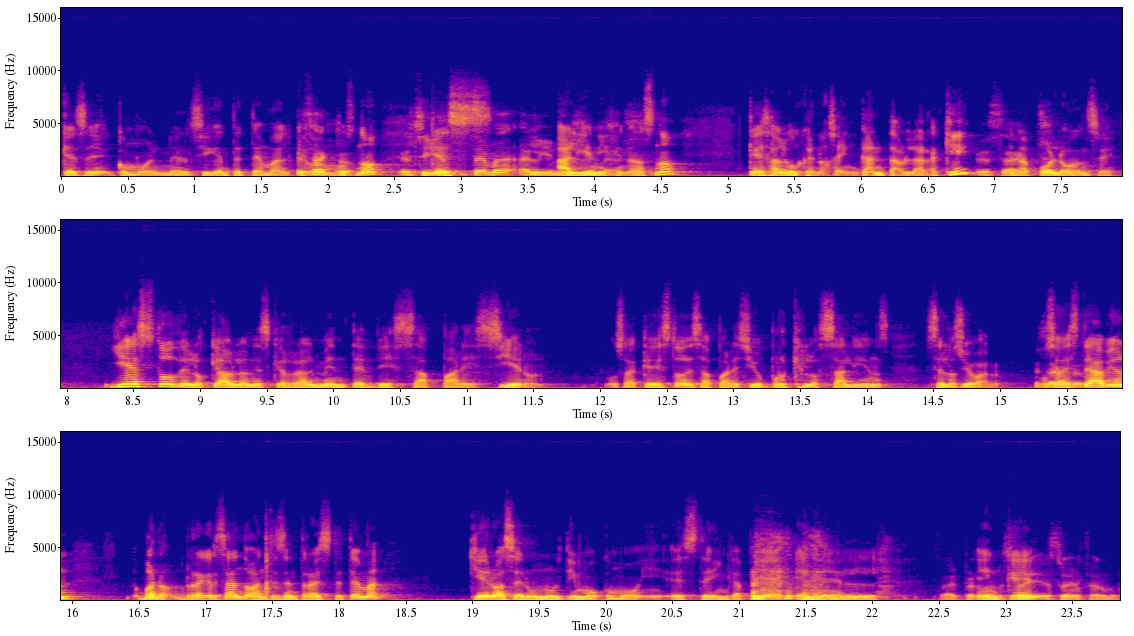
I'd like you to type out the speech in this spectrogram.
que es eh, como en el siguiente tema al que Exacto. vamos, ¿no? El siguiente es tema, alienígenas. alienígenas, ¿no? Que es algo que nos encanta hablar aquí, en Exacto. Apolo 11. Y esto de lo que hablan es que realmente desaparecieron. O sea, que esto desapareció porque los aliens se los llevaron. O sea, este avión... Bueno, regresando antes de entrar a este tema, quiero hacer un último como este hincapié en el... Ay, perdón, ¿En qué? estoy, estoy enfermo.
